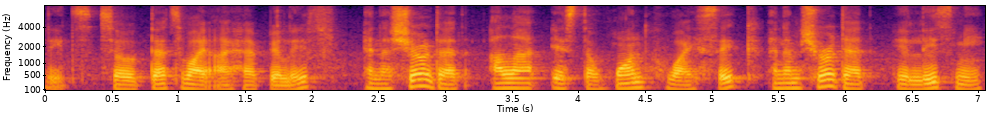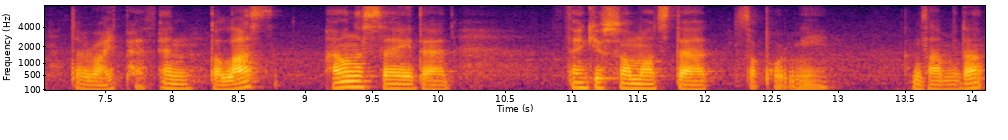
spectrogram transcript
leads. So that's why I have belief and I'm sure that Allah is the one who I seek and I'm sure that He leads me the right path. And the last, I want to say that thank you so much that support me. 감사합니다.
